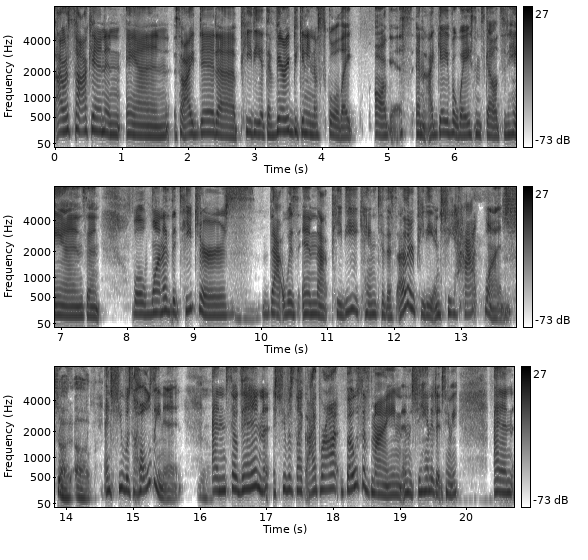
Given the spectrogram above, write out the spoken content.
i was talking and and so i did a pd at the very beginning of school like august and i gave away some skeleton hands and well one of the teachers mm-hmm. that was in that pd came to this other pd and she had one Shut up. and she was holding it Yeah. and so then she was like i brought both of mine and she handed it to me and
